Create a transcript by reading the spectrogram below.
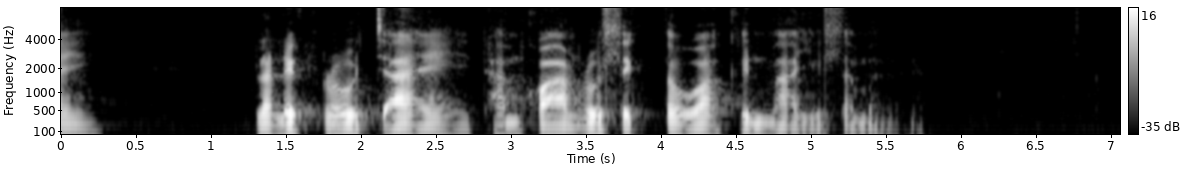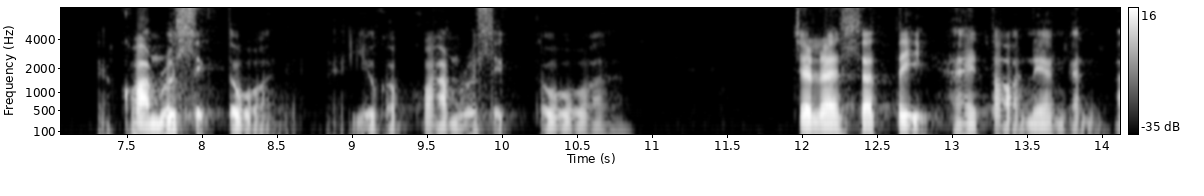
ยระลึกรู้ใจทำความรู้สึกตัวขึ้นมาอยู่เสมอนะนะความรู้สึกตัวนะ อยู่กับความรู้สึกตัว เจริญสติให้ต่อเนื่องกันไป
